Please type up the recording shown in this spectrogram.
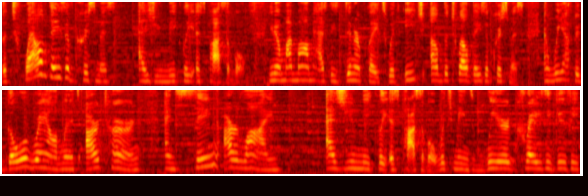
the 12 days of Christmas as uniquely as possible. You know, my mom has these dinner plates with each of the 12 days of Christmas, and we have to go around when it's our turn and sing our line as uniquely as possible, which means weird, crazy, goofy.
